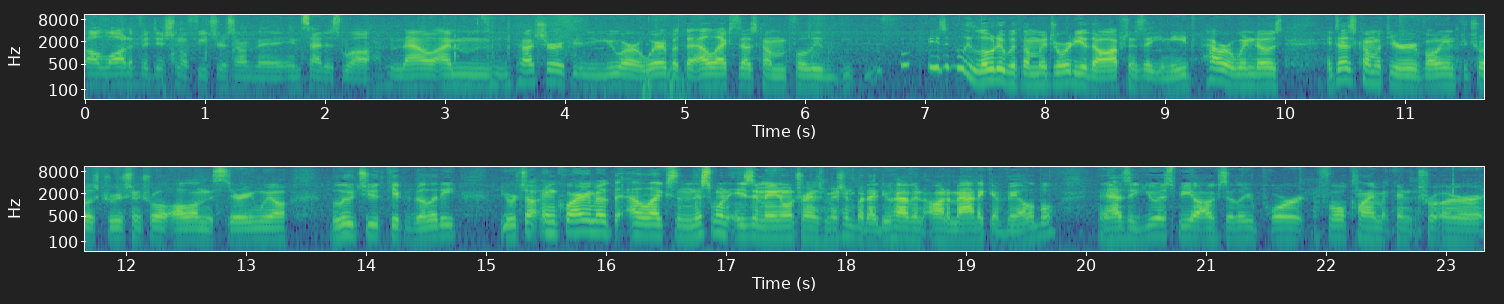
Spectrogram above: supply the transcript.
a lot of additional features on the inside as well. Now, I'm not sure if you are aware, but the LX does come fully basically loaded with a majority of the options that you need. Power windows, it does come with your volume controls, cruise control, all on the steering wheel. Bluetooth capability. You were inquiring about the LX, and this one is a manual transmission, but I do have an automatic available. It has a USB auxiliary port, full climate control, or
